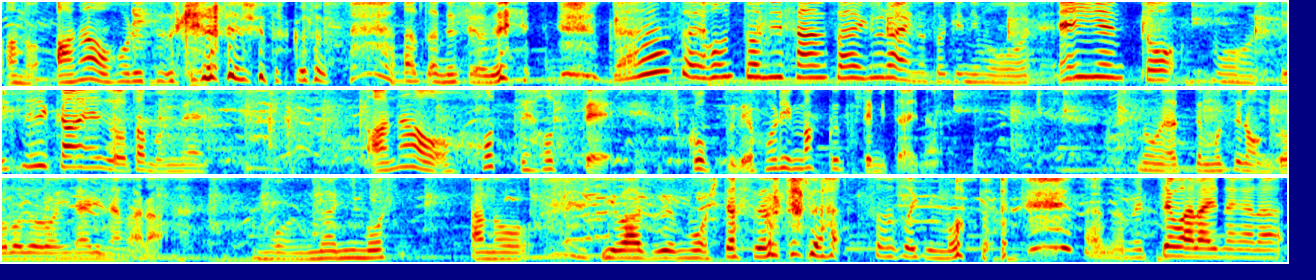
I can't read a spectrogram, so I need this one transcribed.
あの穴を掘り続けられるところがあったんですよね。何歳？本当に3歳ぐらいの時にもう延々ともう1時間以上多分ね穴を掘って掘ってスコップで掘りまくってみたいなのをやってもちろんドロドロになりながらもう何もあの言わずもうひたすらただその時も あのめっちゃ笑いながら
